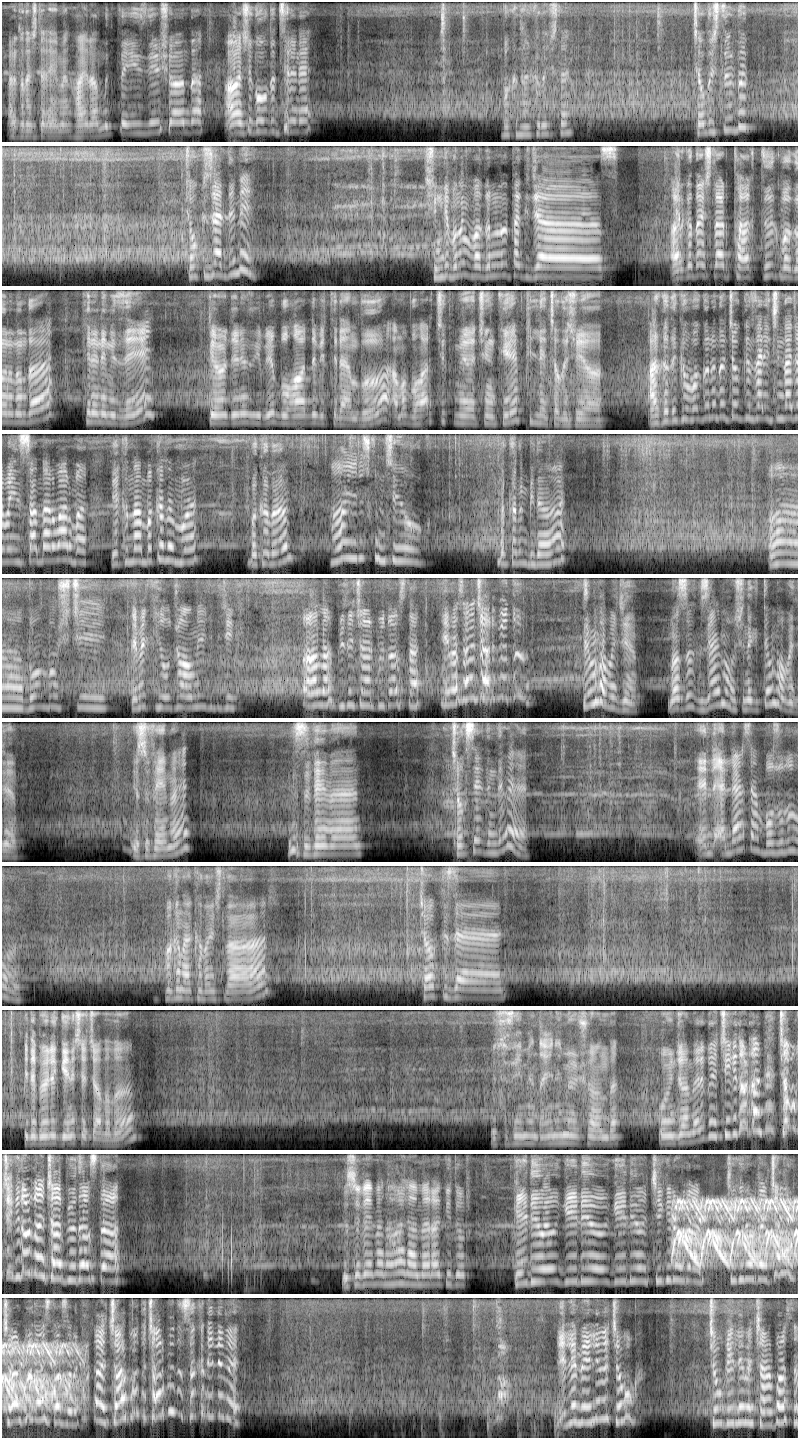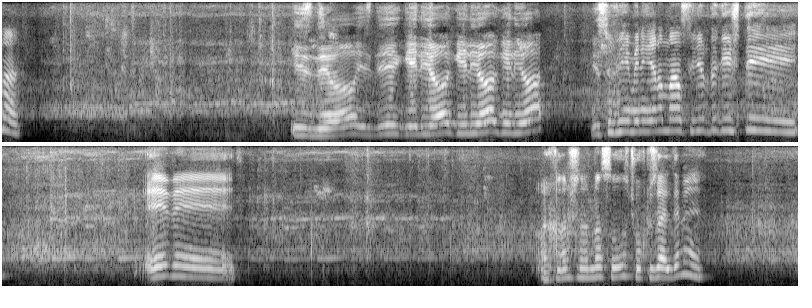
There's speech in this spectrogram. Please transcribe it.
Arkadaşlar Eymen hayranlıkla izliyor şu anda. Aşık oldu trene. Bakın arkadaşlar. Çalıştırdık. Çok güzel değil mi? Şimdi bunun vagonunu takacağız. Arkadaşlar taktık vagonunu da trenimizi. Gördüğünüz gibi buharlı bir tren bu ama buhar çıkmıyor çünkü pille çalışıyor. Arkadaki vagonu da çok güzel. İçinde acaba insanlar var mı? Yakından bakalım mı? Bakalım. Hayır hiç kimse yok. Bakalım bir daha. Aa bomboş içi. Demek ki yolcu almaya gidecek. Allah bize çarpıyordu hasta. Hemen sana çarpıyordu. Değil mi babacığım? Nasıl? Güzel mi? Hoşuna gitti mi babacığım? Yusuf Eymen? Yusuf Eymen. Çok sevdin değil mi? El, ellersen bozulur. Bakın arkadaşlar. Çok güzel. Bir de böyle geniş açı alalım. Yusuf Eymen dayanamıyor şu anda. Oyuncağı merak ediyor. Çekil oradan. Çabuk çekil oradan çarpıyordu hasta. Yusuf Eymen hala merak ediyor. Geliyor, geliyor, geliyor. Çekil oradan. Çekil oradan. Çarp, çarpıyordu hasta sana. Ha, çarpıyordu, çarpıyordu. Sakın elleme. Elleme elleme çabuk. Çabuk elleme çarpar sana. İzliyor, izliyor, geliyor, geliyor, geliyor. Yusuf Eymen'in yanından sıyırdı geçti. Evet. Arkadaşlar nasıl? Çok güzel değil mi?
